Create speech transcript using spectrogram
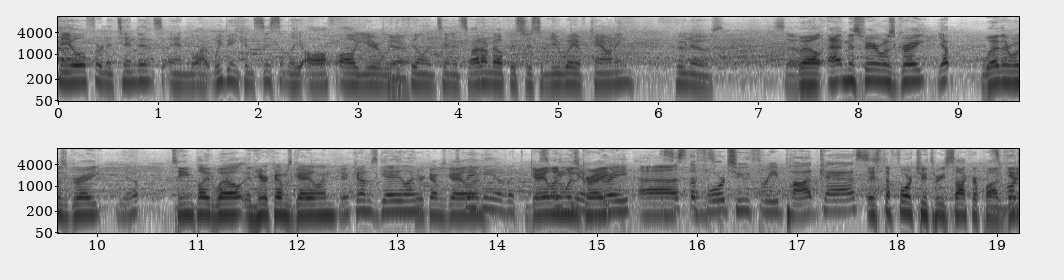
feel for an attendance, and like we've been consistently off all year with Yeah. the fill attendance. So I don't know if it's just a new way of counting. Who knows? So Well, atmosphere was great. yep, Weather was great. yep. Team played well, and here comes Galen. Here comes Galen. Here comes Galen. Speaking of a, Galen was speaking of great. uh, Is this the 423 podcast? It's the four two three soccer podcast. It's, Get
